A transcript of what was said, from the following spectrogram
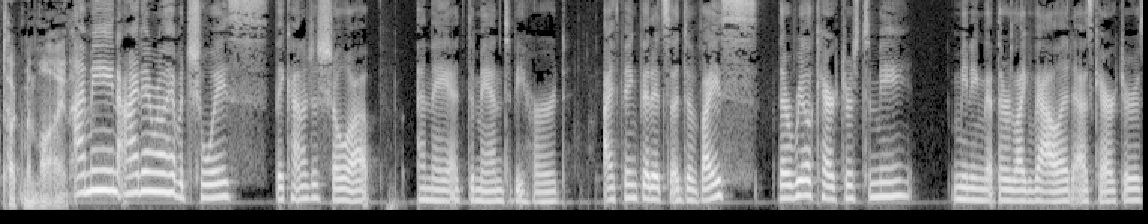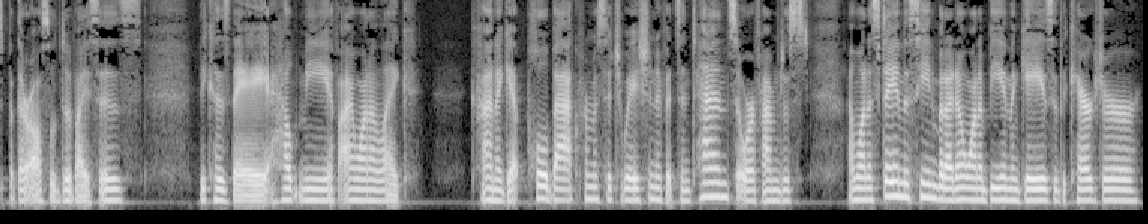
Tuckman line? I mean, I didn't really have a choice. They kind of just show up and they uh, demand to be heard. I think that it's a device. They're real characters to me, meaning that they're like valid as characters, but they're also devices because they help me if I want to like kind of get pulled back from a situation if it's intense or if I'm just I want to stay in the scene but I don't want to be in the gaze of the character,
